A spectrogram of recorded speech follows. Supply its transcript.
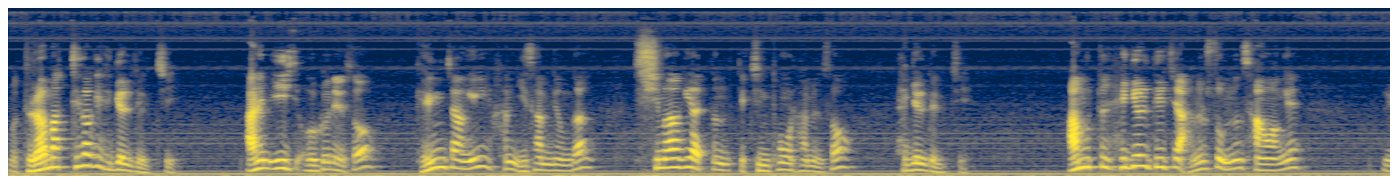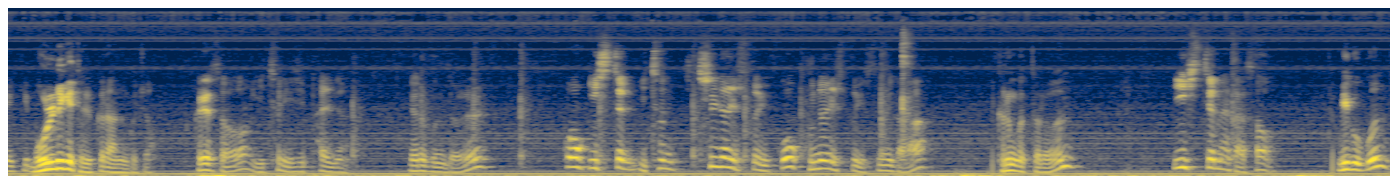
뭐 드라마틱하게 해결될지 아니면 이 어근에서 굉장히 한 2, 3년간 심하게 어떤 진통을 하면서 해결될지 아무튼 해결되지 않을 수 없는 상황에 이렇게 몰리게 될 거라는 거죠. 그래서 2028년 여러분들 꼭 이 시점 2007년일 수도 있고 9년일 수도 있습니다. 그런 것들은 이 시점에 가서 미국은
